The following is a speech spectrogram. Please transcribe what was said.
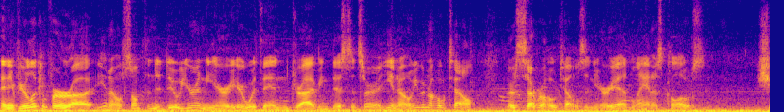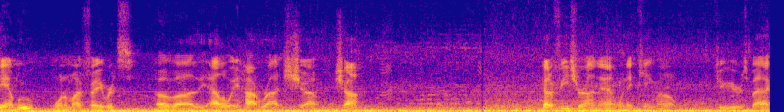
And if you're looking for, uh, you know, something to do, you're in the area within driving distance or, you know, even a hotel. There's several hotels in the area. Atlanta's close. Shamu, one of my favorites of uh, the Alloway Hot Rod Shop. shop. Got a feature on that when it came out few years back.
